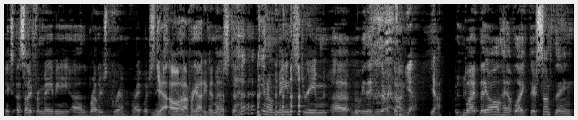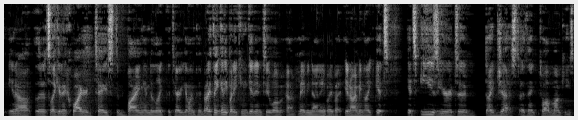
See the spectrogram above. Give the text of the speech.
ex- aside from maybe uh, the Brothers Grimm, right? Which seems Yeah, oh, like, I forgot the, he the did that. most, uh, you know, mainstream uh, movie that he's ever done. Yeah. Yeah, but they all have like there's something you know that it's like an acquired taste of buying into like the Terry Gilliam thing. But I think anybody can get into well, uh, maybe not anybody, but you know, I mean, like it's it's easier to digest. I think Twelve Monkeys.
